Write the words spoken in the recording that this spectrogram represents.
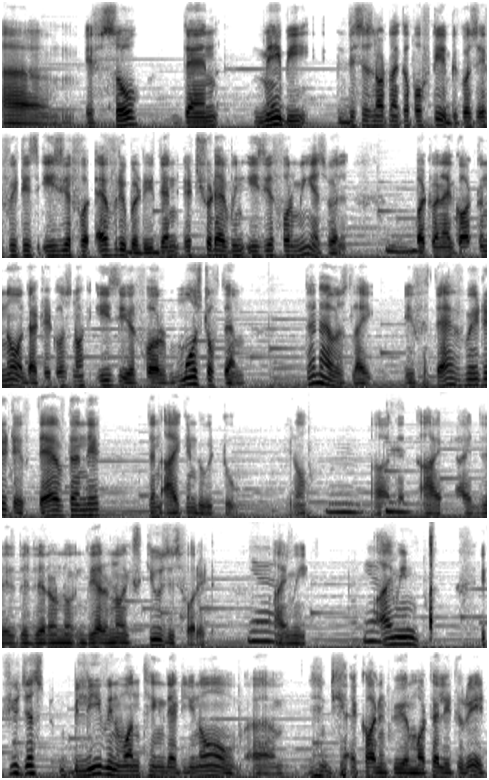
Um, if so, then maybe this is not my cup of tea because if it is easier for everybody, then it should have been easier for me as well. Mm. But when I got to know that it was not easier for most of them, then I was like, if they have made it, if they have done it, then I can do it too. You know, mm. Uh, mm. I, I there, there are no there are no excuses for it. Yeah. I mean, yeah. I mean, if you just believe in one thing that you know, um, according to your mortality rate,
